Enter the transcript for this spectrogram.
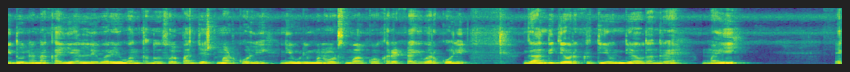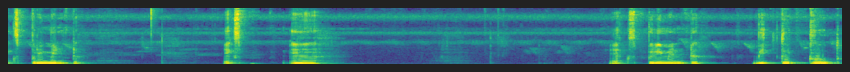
ಇದು ನನ್ನ ಕೈಯಲ್ಲೇ ಬರೆಯುವಂಥದ್ದು. ಸ್ವಲ್ಪ ಅಡ್ಜಸ್ಟ್ ಮಾಡ್ಕೊಳ್ಳಿ. ನೀವು ನಿಮ್ಮ ನೋಟ್ಸ್ ಮಾಡ್ಕೊಂಡು ಕರೆಕ್ಟಾಗಿ ಬರ್ಕೊಳ್ಳಿ. ಗಾಂಧೀಜಿಯವರ ಕೃತಿಯೊಂದು ಯಾವುದಂದರೆ my experiment ex experiment with truth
